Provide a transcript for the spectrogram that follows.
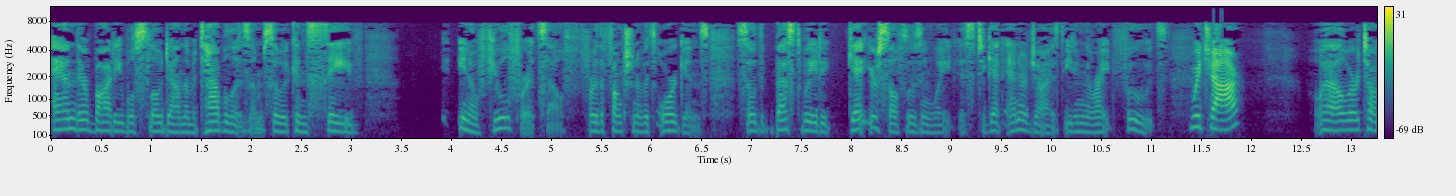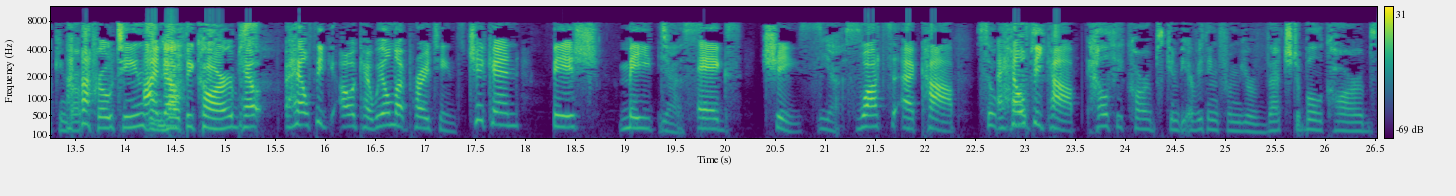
And their body will slow down the metabolism so it can save you know, fuel for itself, for the function of its organs. So the best way to get yourself losing weight is to get energized, eating the right foods. Which are? Well, we're talking about proteins and know. healthy carbs. Hel- healthy. oh, okay, we all know proteins: chicken, fish, meat, Yes. eggs, cheese. Yes. What's a carb? So a carbs- healthy carb. Healthy carbs can be everything from your vegetable carbs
